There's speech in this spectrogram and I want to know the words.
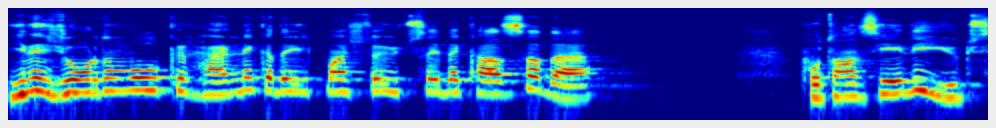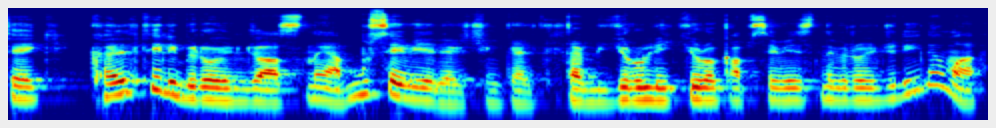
Yine Jordan Walker her ne kadar ilk maçta 3 sayıda kalsa da potansiyeli yüksek, kaliteli bir oyuncu aslında. Yani bu seviyeler için kaliteli. Tabii Euroleague, Eurocup seviyesinde bir oyuncu değil ama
